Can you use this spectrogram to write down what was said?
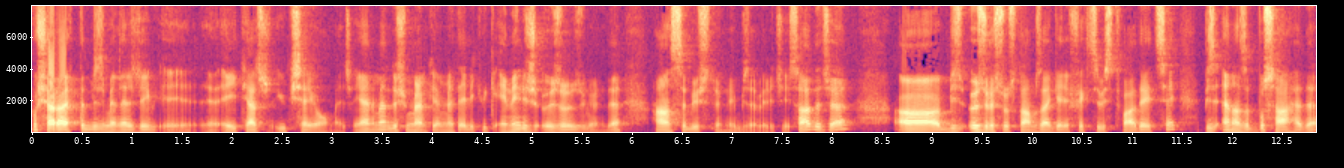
Bu şəraitdə bizim enerji e, e, ehtiyac yüksək olmayacaq. Yəni mən düşünmürəm ki, ümumiyyətlə elektrik enerji öz özlüyündə hansısa bir üstünlük bizə verəcək. Sadəcə biz öz resurslarımızdan əgər effektiv istifadə etsək, biz ən azı bu sahədə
